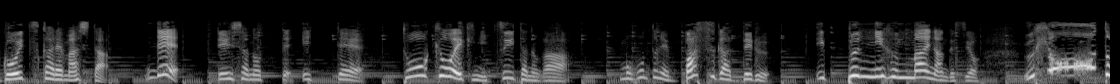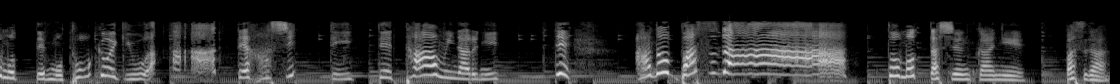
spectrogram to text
ごい疲れました。で、電車乗って行って、東京駅に着いたのが、もうほんとね、バスが出る1分2分前なんですよ。うひょーと思って、もう東京駅うわーって走って行って、ターミナルに行って、あのバスだーと思った瞬間に、バスが、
